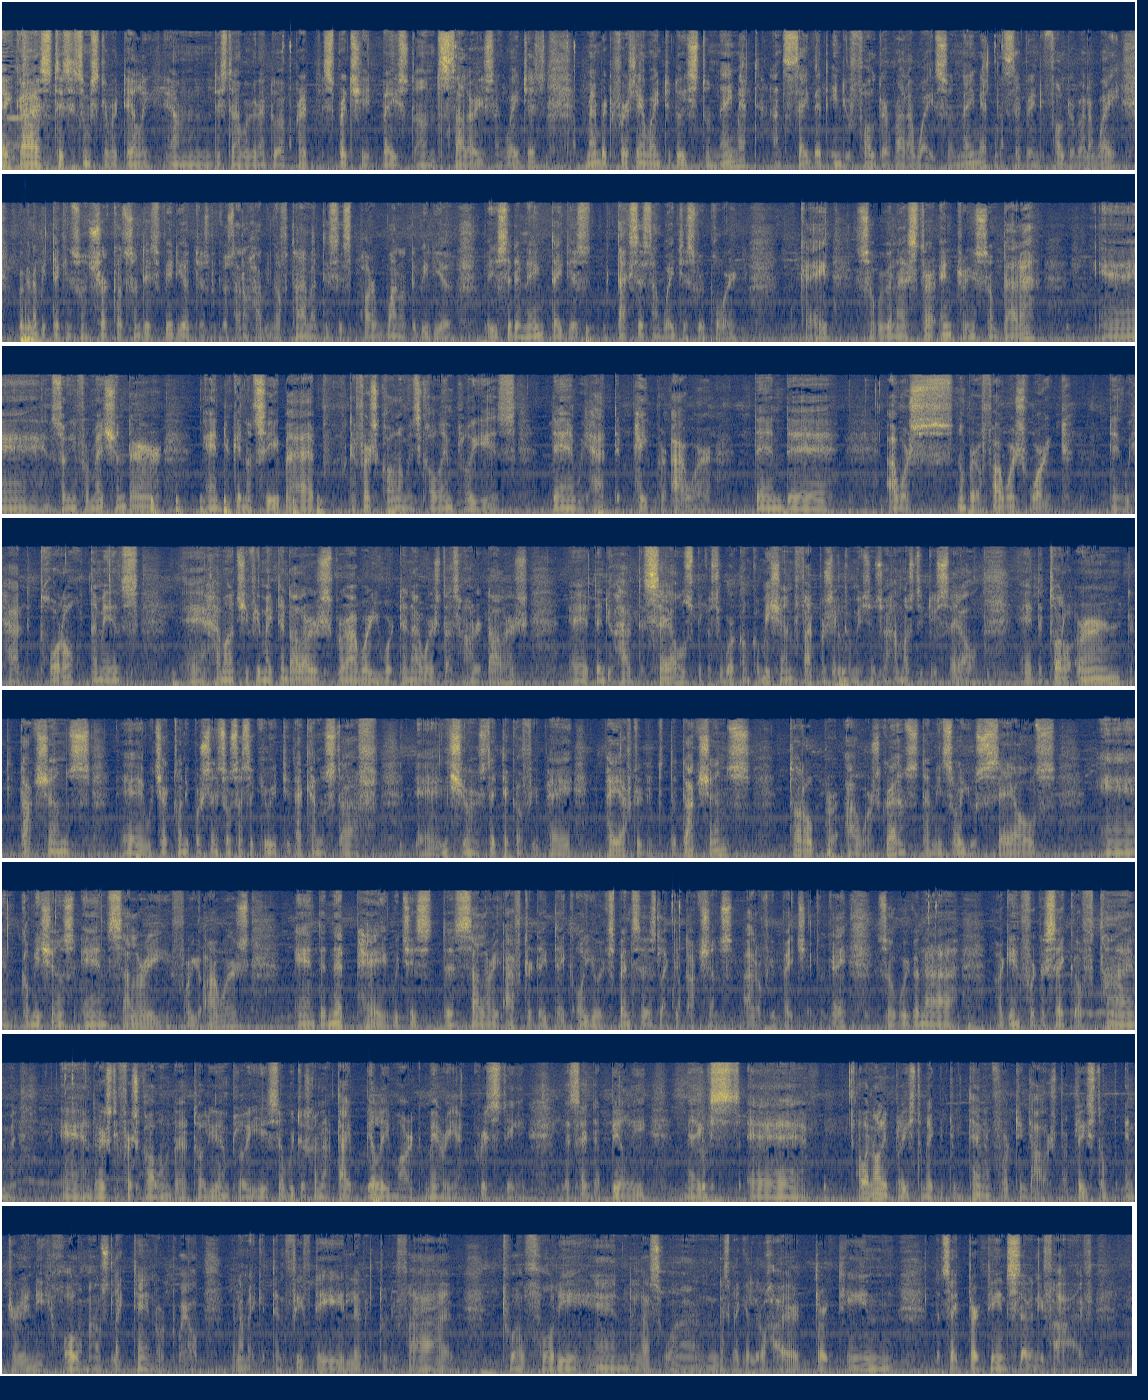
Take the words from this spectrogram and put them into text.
Hey guys, this is Mr. Redaelli and this time we're going to do a spreadsheet based on salaries and wages. Remember the first thing I want you to do is to name it and save it in your folder right away. So name it and save it in your folder right away. We're going to be taking some shortcuts on this video just because I don't have enough time and this is part one of the video. But you see the name, taxes and wages report. Okay, so we're going to start entering some data and some information there. And you cannot see but the first column is called employees. Then we had the pay per hour. Then the hours number of hours worked. Then we had the total. That means uh, how much? If you make ten dollars per hour you work 10 hours that's hundred dollars uh, then you have the sales because you work on commission, 5% commission. So how much did you sell? Uh, the total earned, the deductions, uh, which are 20% social security, that kind of stuff, uh, insurance, they take off your pay, pay after the deductions, total per hours gross. That means all your sales and commissions and salary for your hours and the net pay, which is the salary after they take all your expenses like deductions out of your paycheck. Okay, so we're gonna again for the sake of time. And there's the first column that I told you employees. So we're just gonna type Billy, Mark, Mary, and Christy. Let's say that Billy makes uh, I want all employees to make between 10 and 14 dollars, but please don't enter any whole amounts like 10 or 12. When I make it 10.50, 11.25, 12.40, and the last one, let's make it a little higher, 13, let's say 13.75.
